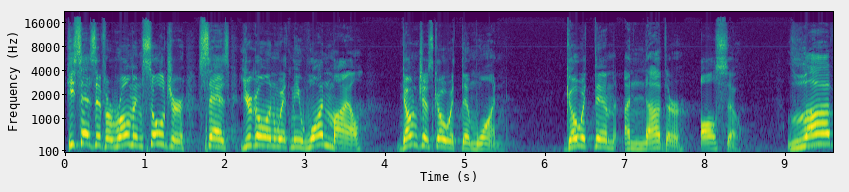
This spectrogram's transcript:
He says, If a Roman soldier says, You're going with me one mile, don't just go with them one go with them another also. Love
